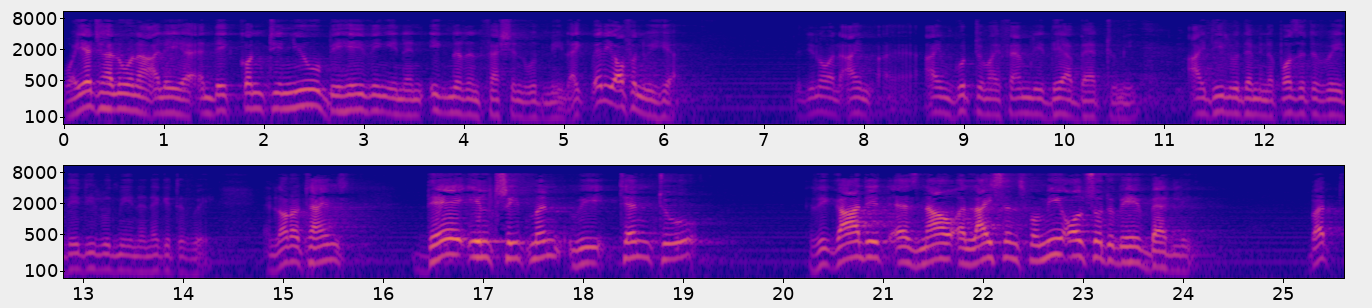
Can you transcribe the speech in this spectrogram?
وَيَجْهَلُونَ عَلَيَّ And they continue behaving in an ignorant fashion with me. Like very often we hear. That you know what, I'm, I'm good to my family, they are bad to me. I deal with them in a positive way, they deal with me in a negative way. And a lot of times, their ill treatment, we tend to regard it as now a license for me also to behave badly. But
